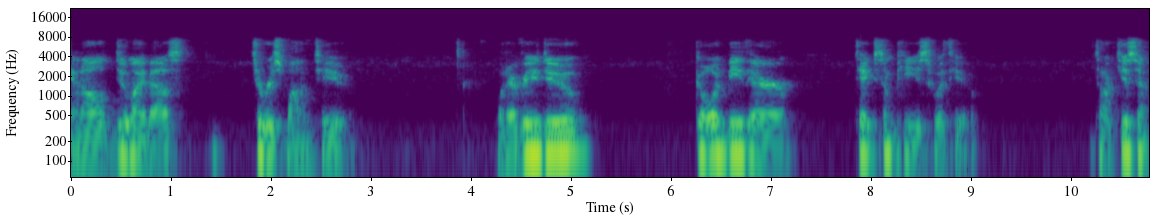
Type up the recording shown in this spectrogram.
and I'll do my best to respond to you. Whatever you do, go and be there. Take some peace with you. Talk to you soon.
